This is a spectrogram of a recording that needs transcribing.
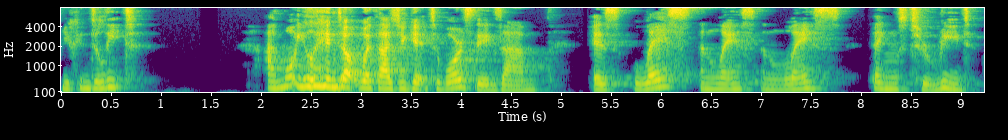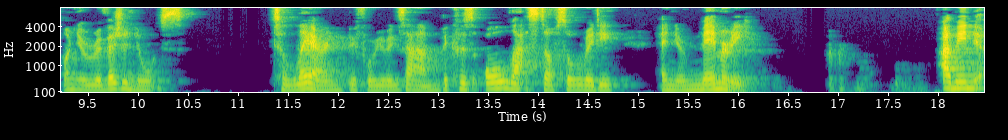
you can delete. And what you'll end up with as you get towards the exam is less and less and less things to read on your revision notes to learn before your exam because all that stuff's already in your memory. I mean,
